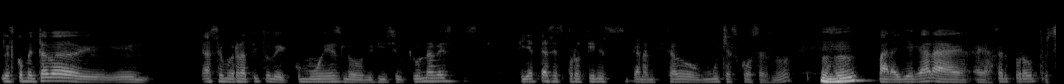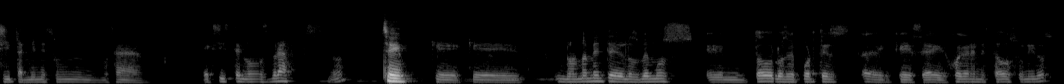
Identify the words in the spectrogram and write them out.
les comentaba eh, hace un ratito de cómo es lo difícil, que una vez que ya te haces pro tienes garantizado muchas cosas, ¿no? Para llegar a, a ser pro, pues sí, también es un, o sea, existen los drafts, ¿no? Sí, que, que normalmente los vemos en todos los deportes eh, que se juegan en Estados Unidos,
